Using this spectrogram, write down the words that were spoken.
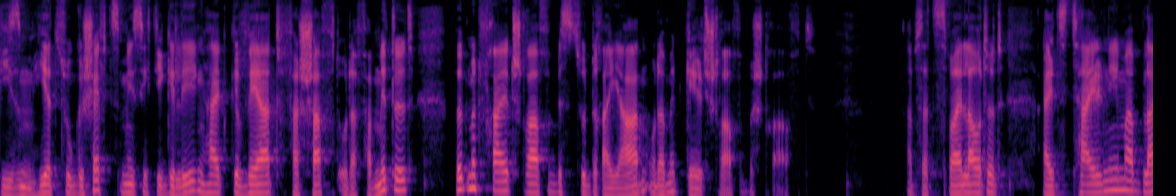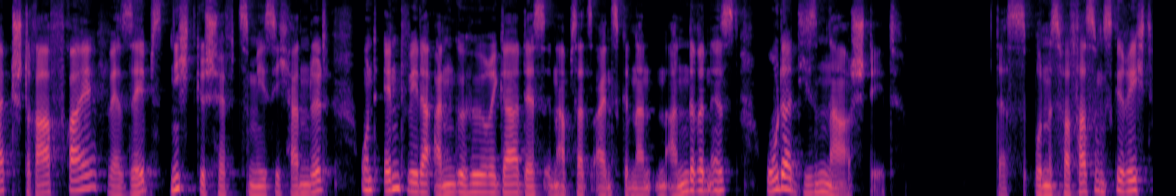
diesem hierzu geschäftsmäßig die Gelegenheit gewährt, verschafft oder vermittelt, wird mit Freiheitsstrafe bis zu drei Jahren oder mit Geldstrafe bestraft. Absatz 2 lautet, als Teilnehmer bleibt straffrei, wer selbst nicht geschäftsmäßig handelt und entweder Angehöriger des in Absatz 1 genannten anderen ist oder diesem nahesteht. Das Bundesverfassungsgericht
